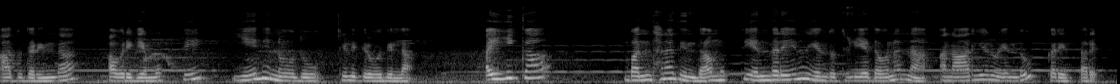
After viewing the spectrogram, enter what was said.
ಆದುದರಿಂದ ಅವರಿಗೆ ಮುಕ್ತಿ ಏನೆನ್ನುವುದು ತಿಳಿದಿರುವುದಿಲ್ಲ. ಐಹಿಕ ಬಂಧನದಿಂದ ಮುಕ್ತಿ ಎಂದರೇನು ಎಂದು ತಿಳಿಯದವನನ್ನು ಅನಾರ್ಯರು ಎಂದು ಕರೆಯುತ್ತಾರೆ.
